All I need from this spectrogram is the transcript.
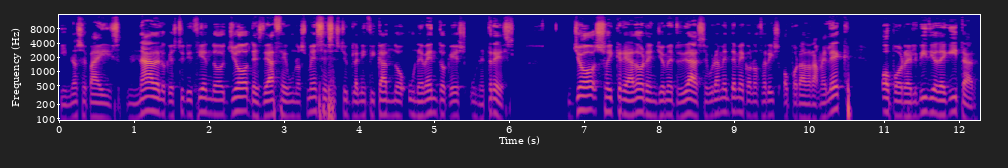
y no sepáis nada de lo que estoy diciendo, yo desde hace unos meses estoy planificando un evento que es un E3. Yo soy creador en Geometry Dash, seguramente me conoceréis o por Adramelec o por el vídeo de Guitar,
